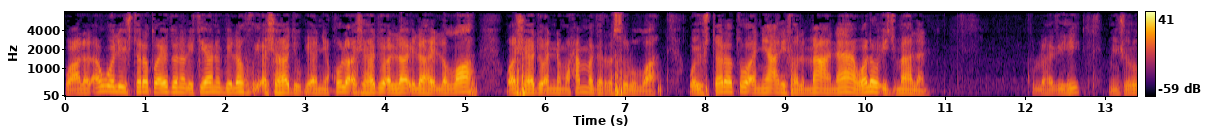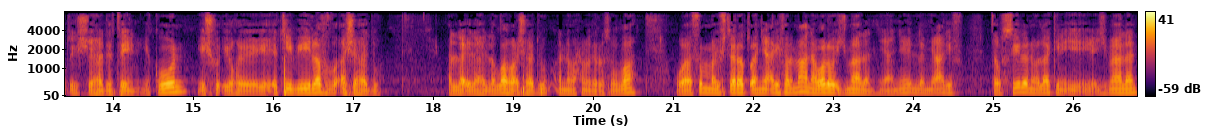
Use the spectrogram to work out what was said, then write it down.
وعلى الأول يشترط أيضا الإتيان بلفظ أشهد بأن يقول أشهد أن لا إله إلا الله وأشهد أن محمد رسول الله ويشترط أن يعرف المعنى ولو إجمالا. كل هذه من شروط الشهادتين. يكون يأتي بلفظ أشهد أن لا إله إلا الله وأشهد أن محمد رسول الله وثم يشترط أن يعرف المعنى ولو إجمالا. يعني لم يعرف تفصيلا ولكن إجمالا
